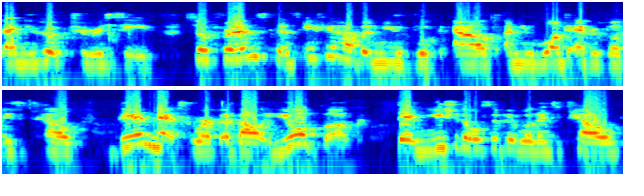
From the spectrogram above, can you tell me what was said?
than you hope to receive. So, for instance, if you have a new book out and you want everybody to tell their network about your book, then you should also be willing to tell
